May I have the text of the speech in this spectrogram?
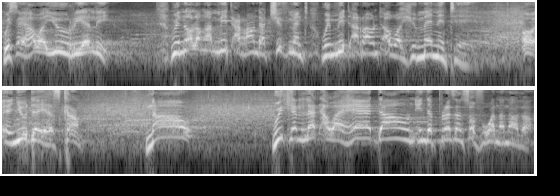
We say, How are you really? We no longer meet around achievement, we meet around our humanity. Oh, a new day has come. Now, we can let our hair down in the presence of one another.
